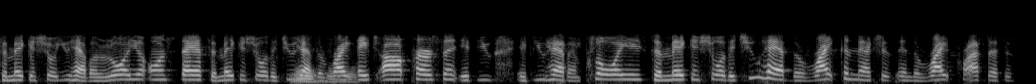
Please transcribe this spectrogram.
to making sure you have a lawyer on staff to making sure that you have the right HR mm-hmm. person if you if you have employees to making sure that you have the right connections and the right processes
